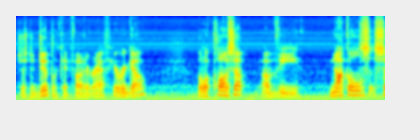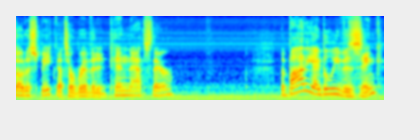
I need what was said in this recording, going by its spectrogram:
just a duplicate photograph. Here we go. Little close-up of the knuckles, so to speak. That's a riveted pin that's there. The body, I believe, is zinc,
